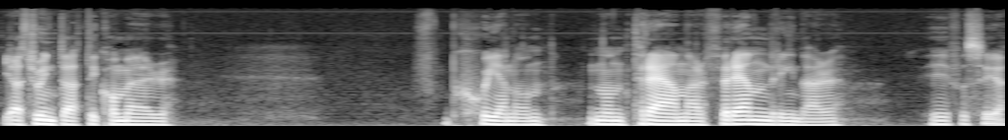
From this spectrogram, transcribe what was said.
jag tror inte att det kommer ske någon, någon tränarförändring där. Vi får se.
